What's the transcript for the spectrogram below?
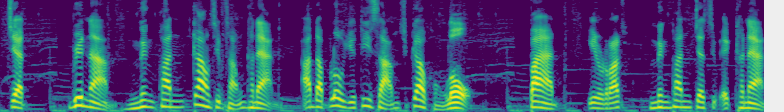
7. เวียดนาม 1,093 คะแนน อันดับโลกอยู่ที่ 39 ของโลก 8. อิรัก 1,071 คะแนน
